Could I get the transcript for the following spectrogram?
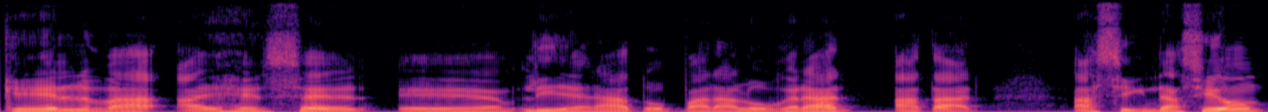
que él va a ejercer eh, liderato para lograr atar asignación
